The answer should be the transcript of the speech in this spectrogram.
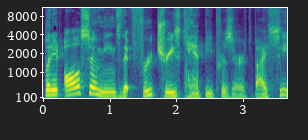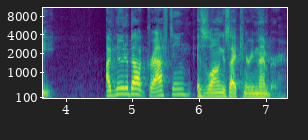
But it also means that fruit trees can't be preserved by seed. I've known about grafting as long as I can remember.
